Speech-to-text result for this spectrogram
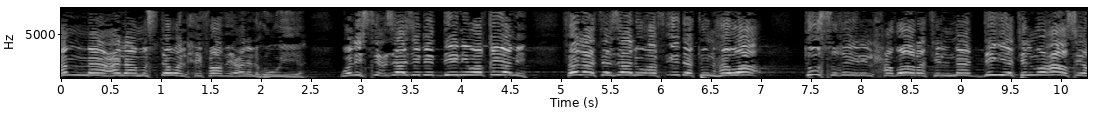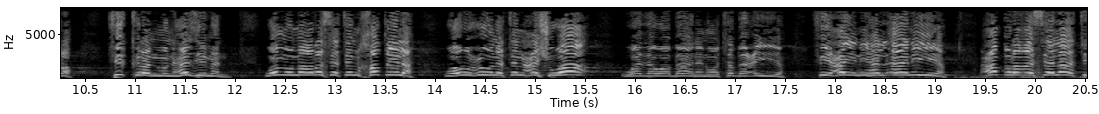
أما على مستوى الحفاظ على الهوية والاستعزاز بالدين وقيمه فلا تزال أفئدة هواء تصغي للحضارة المادية المعاصرة فكرا منهزما وممارسة خطلة ورعونة عشواء وذوبانا وتبعية في عينها الآنية عبر اسلات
